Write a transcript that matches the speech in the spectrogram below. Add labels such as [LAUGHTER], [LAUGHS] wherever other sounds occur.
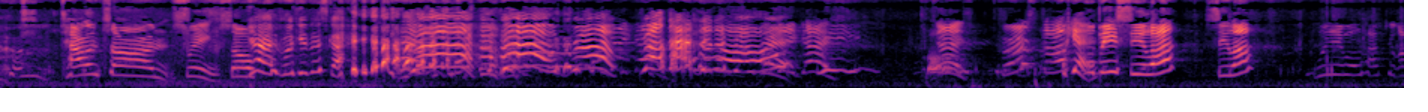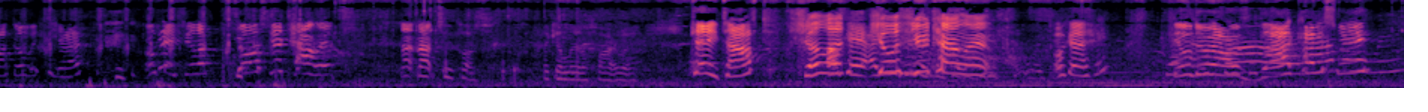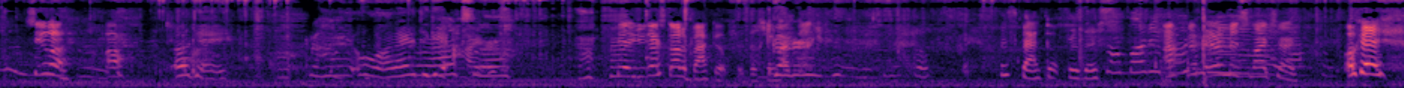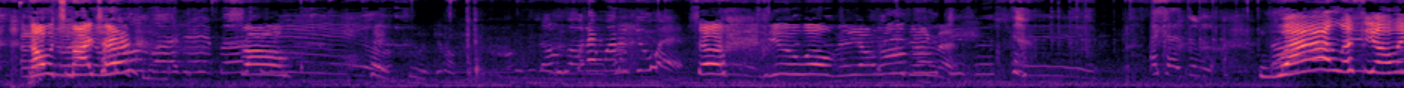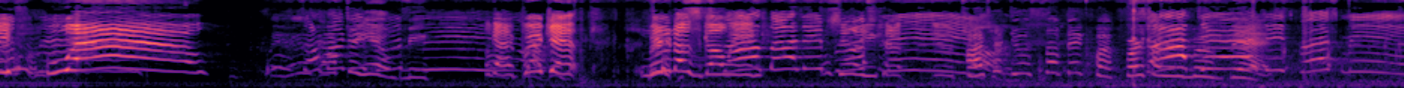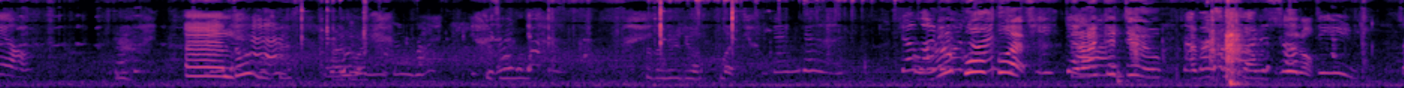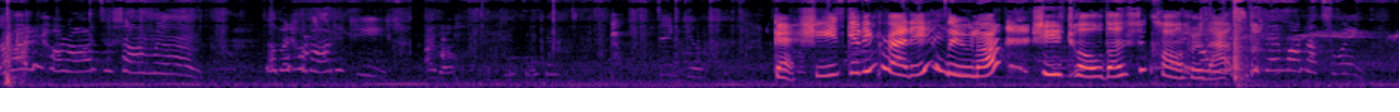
talents on swing. So Yeah, look at this guy. [LAUGHS] Hey, guys, guys, first up Okay. will be Sela. Sela, we will have to walk over here. Okay, Sela, show us your talents. Not not too close, like a little far away. Okay, Taft. Show us, okay, show us your talent. Okay, you'll do it on that kind of swing. Sela, ah. Okay. Wait, hold on. I have to get higher. Yeah, you guys gotta back up for this one. Gunner. Let's back up for this. After him, it's my turn. Okay, now it's my turn. So, okay, so you will video me doing this. Wow, let's see Ollie. Wow. After you. Me. Okay, Bridget. Luna's going. Sheila, you can't do I can do something, but first I'm gonna move this. Um. By the way, because I'm gonna do a flip. A real cool flip that I could do ever since I was little. Somebody hold on to someone. Somebody hold on to these. I will. Thank you. Okay, she's getting ready, Luna. She told us to call her that.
